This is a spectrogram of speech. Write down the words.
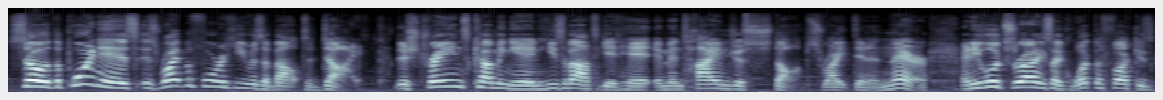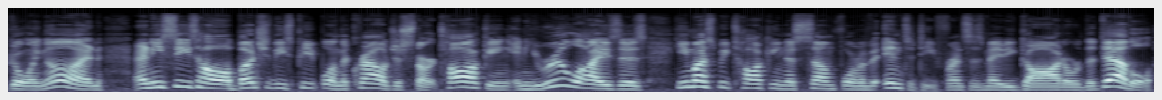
So the point is, is right before he was about to die, this train's coming in, he's about to get hit, and then time just stops right then and there. And he looks around, he's like, what the fuck is going on? And he sees how a bunch of these people in the crowd just start talking, and he realizes he must be talking to some form of entity, for instance, maybe God or the devil.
